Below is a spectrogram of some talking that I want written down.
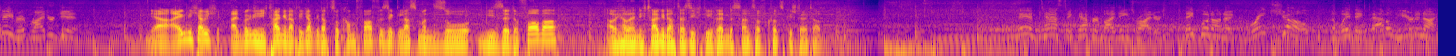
favorite rider did. Ja, eigentlich habe ich halt wirklich nicht dran gedacht. Ich habe gedacht, so Fahrphysik lass man so, wie sie davor war. Aber ich habe ja nicht dran gedacht, dass ich die Renndistanz auf kurz gestellt habe. Fantastic effort by these riders. They put on a great show the way they battled here tonight.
